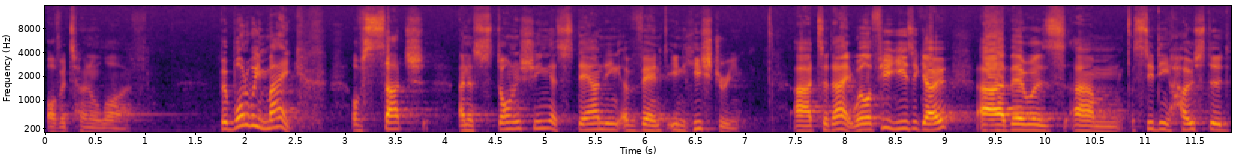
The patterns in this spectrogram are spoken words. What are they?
of eternal life. But what do we make of such an astonishing, astounding event in history uh, today? Well, a few years ago, uh, there was um, Sydney hosted.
